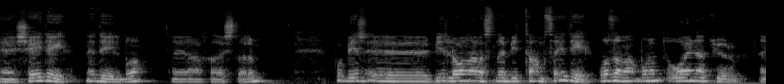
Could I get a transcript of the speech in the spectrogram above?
e, şey değil. Ne değil bu e, arkadaşlarım? Bu bir e, 1 ile 10 arasında bir tam sayı değil. O zaman bunu oynatıyorum. E,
